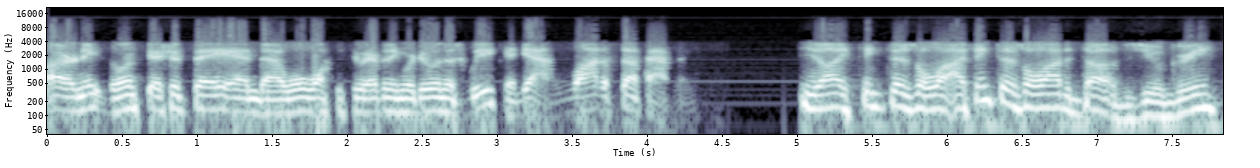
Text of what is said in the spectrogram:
or Nate Zelinsky, I should say. And uh, we'll walk you through everything we're doing this week. And yeah, a lot of stuff happening. You know, I think there's a lot. I think there's a lot of doves. You agree?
